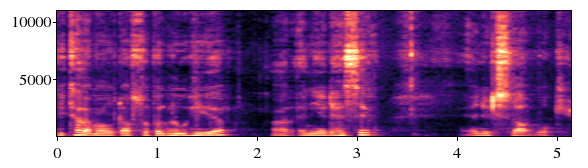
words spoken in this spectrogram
little amount of super glue here or any adhesive and it's now okay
